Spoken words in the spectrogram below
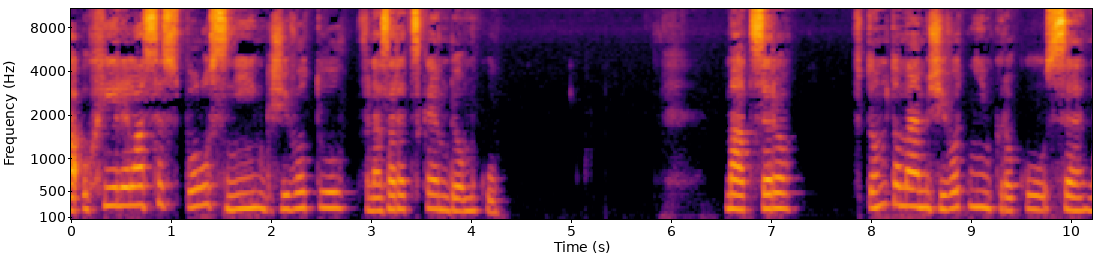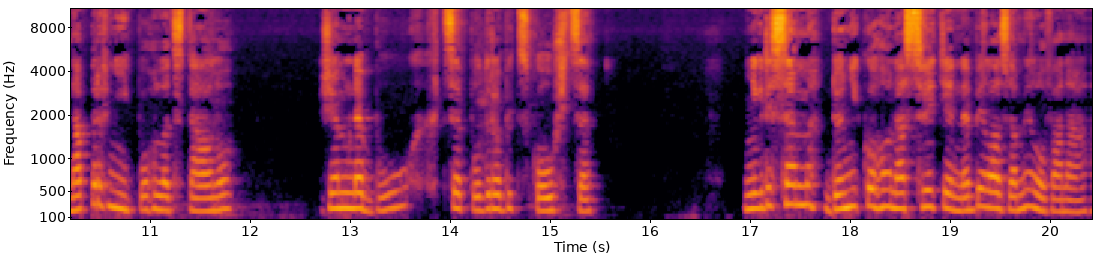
a uchýlila se spolu s ním k životu v nazareckém domku. Má dcero, v tomto mém životním kroku se na první pohled zdálo, že mne Bůh chce podrobit zkoušce. Nikdy jsem do nikoho na světě nebyla zamilovaná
